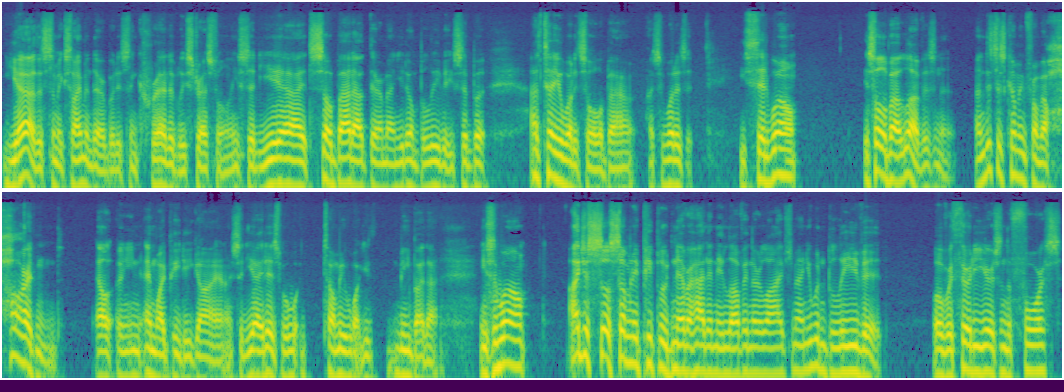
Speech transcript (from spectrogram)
yeah, there's some excitement there, but it's incredibly stressful. And he said, Yeah, it's so bad out there, man. You don't believe it. He said, But I'll tell you what it's all about. I said, What is it? He said, Well, it's all about love, isn't it? And this is coming from a hardened L- NYPD guy. And I said, Yeah, it is. But tell me what you mean by that. He said, Well, I just saw so many people who'd never had any love in their lives, man. You wouldn't believe it. over 30 years in the force,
